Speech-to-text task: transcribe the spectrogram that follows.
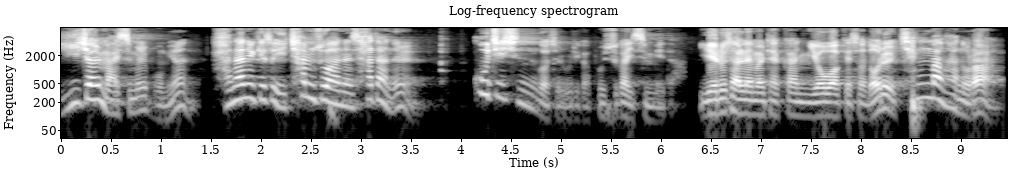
2절 말씀을 보면 하나님께서 이 참소하는 사단을 꾸짖는 것을 우리가 볼 수가 있습니다. 예루살렘을 택한 여호와께서 너를 책망하노라.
